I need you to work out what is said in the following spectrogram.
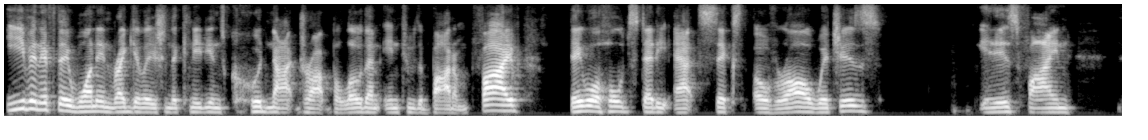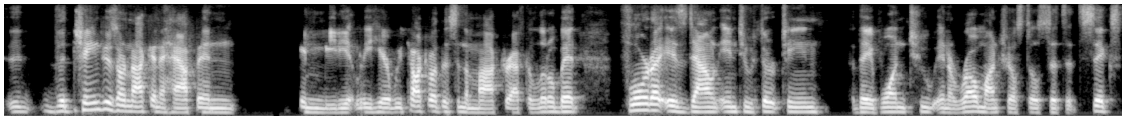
Even if they won in regulation, the Canadians could not drop below them into the bottom five. They will hold steady at sixth overall, which is it is fine the changes are not going to happen immediately here. We talked about this in the mock draft a little bit. Florida is down into 13. They've won two in a row. Montreal still sits at six,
